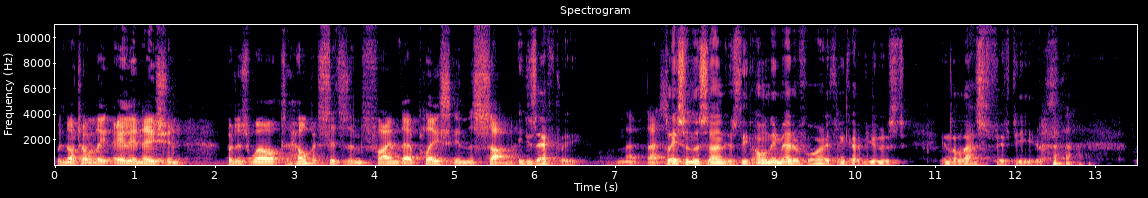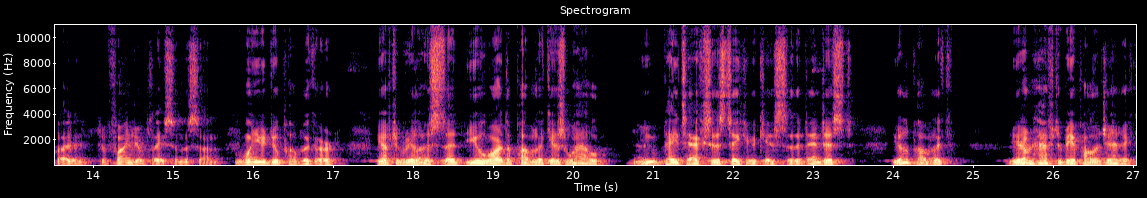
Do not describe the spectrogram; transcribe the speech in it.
with not only alienation, but as well to help its citizens find their place in the sun. Exactly. That, that's place in the sun is the only metaphor I think I've used in the last 50 years. but to find your place in the sun. When you do public art, you have to realize that you are the public as well. You pay taxes, take your kids to the dentist. You're the public. You don't have to be apologetic.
